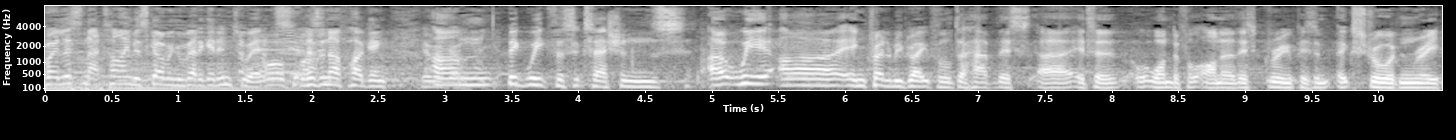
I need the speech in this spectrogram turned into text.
Everybody, listen, our time is going. We better get into it. There's enough hugging. Um, big week for successions. Uh, we are incredibly grateful to have this. Uh, it's a wonderful honour. This group is extraordinary.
